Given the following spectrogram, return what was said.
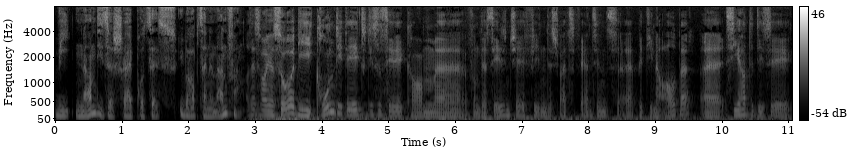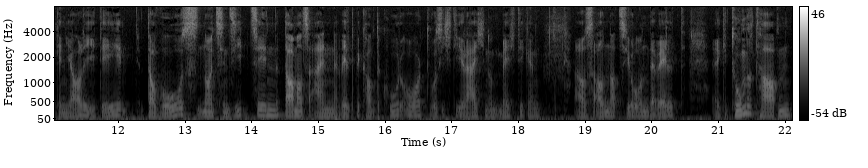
wie nahm dieser Schreibprozess überhaupt seinen Anfang? Also es war ja so, die Grundidee zu dieser Serie kam äh, von der Serienchefin des Schweizer Fernsehens, äh, Bettina Alber. Äh, sie hatte diese geniale Idee, Davos 1917, damals ein weltbekannter Kurort, wo sich die Reichen und Mächtigen aus allen Nationen der Welt äh, getummelt haben,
